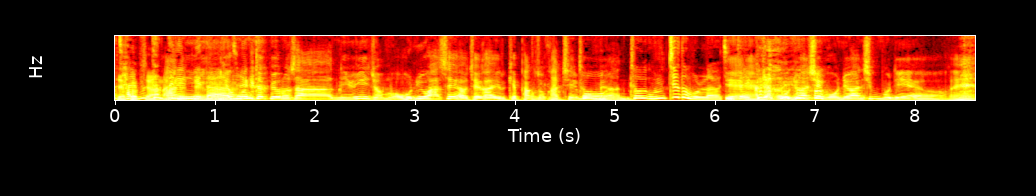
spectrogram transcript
되나 잘 부탁드립니다. 현근택 변호사님이 좀 온유하세요. 제가 이렇게 방송 같이 해보면. 저, 저 울지도 몰라요, 진짜. 예, 그런 온유하신 온유하신 분이에요. 예.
